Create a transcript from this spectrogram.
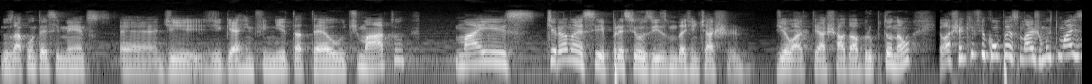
dos acontecimentos é, de, de Guerra Infinita até o Ultimato. Mas, tirando esse preciosismo da gente achar, de eu ter achado abrupto ou não, eu achei que ficou um personagem muito mais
